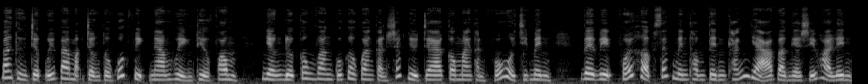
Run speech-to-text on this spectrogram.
Ban thường trực Ủy ban Mặt trận Tổ quốc Việt Nam huyện Thiều Phong nhận được công văn của cơ quan cảnh sát điều tra công an thành phố Hồ Chí Minh về việc phối hợp xác minh thông tin khán giả và nghệ sĩ Hòa Linh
